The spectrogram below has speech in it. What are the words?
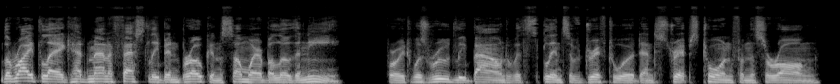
The right leg had manifestly been broken somewhere below the knee, for it was rudely bound with splints of driftwood and strips torn from the sarong.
